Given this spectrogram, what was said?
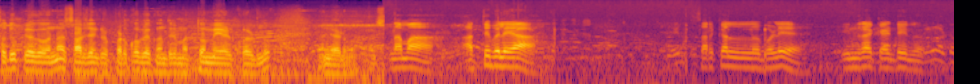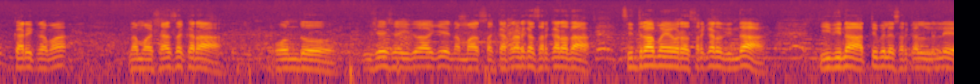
ಸದುಪಯೋಗವನ್ನು ಸಾರ್ವಜನಿಕರು ಪಡ್ಕೋಬೇಕು ಅಂದರೆ ಮತ್ತೊಮ್ಮೆ ಹೇಳ್ಕೊಂಡು ಒಂದೆರಡು ನಮ್ಮ ಅತ್ತಿಬೆಲೆಯ ಸರ್ಕಲ್ ಬಳಿ ಇಂದಿರಾ ಕ್ಯಾಂಟೀನ್ ಕಾರ್ಯಕ್ರಮ ನಮ್ಮ ಶಾಸಕರ ಒಂದು ವಿಶೇಷ ಇದಾಗಿ ನಮ್ಮ ಸ, ಕರ್ನಾಟಕ ಸರ್ಕಾರದ ಸಿದ್ದರಾಮಯ್ಯವರ ಸರ್ಕಾರದಿಂದ ಈ ದಿನ ಅತ್ತಿಬೆಲೆ ಸರ್ಕಲ್ನಲ್ಲಿ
